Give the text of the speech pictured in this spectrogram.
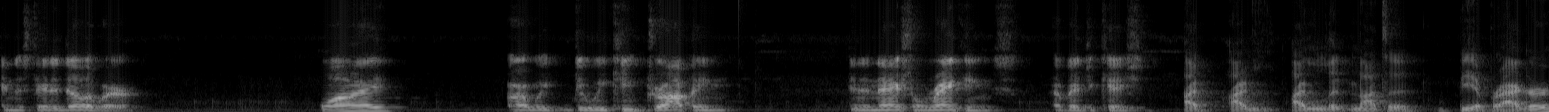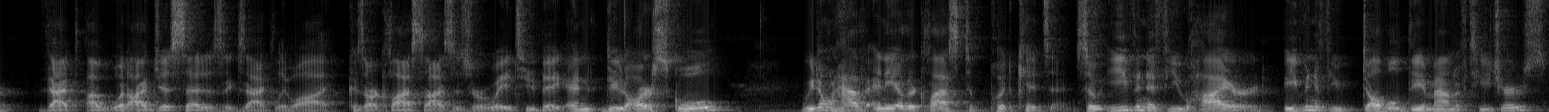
in the state of Delaware, why are we do we keep dropping in the national rankings of education? I I'm I not to be a bragger. That uh, what I just said is exactly why. Because our class sizes are way too big. And dude, our school, we don't have any other class to put kids in. So even if you hired, even if you doubled the amount of teachers,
